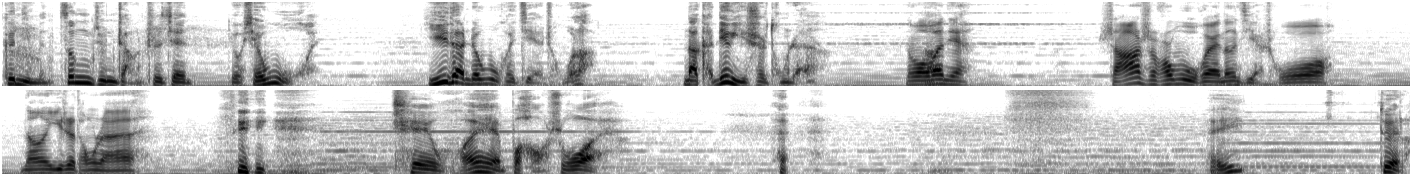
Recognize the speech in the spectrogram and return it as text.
跟你们曾军长之间有些误会，一旦这误会解除了，那肯定一视同仁。那我问你，啥时候误会能解除，能一视同仁？嘿嘿。这我也不好说呀。哎，对了。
